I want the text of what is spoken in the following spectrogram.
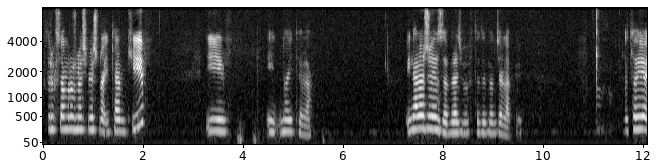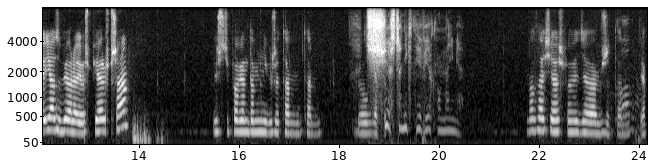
w których są różne śmieszne itemki i, i no i tyle. I należy je zebrać, bo wtedy będzie lepiej. No to ja, ja zbiorę już pierwsze. Już ci powiem Dominik, że tam ten był nie. Cii, jeszcze nikt nie wie jak mam na imię. No weź, ja już powiedziałam, że ten. Dobra. Jak...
